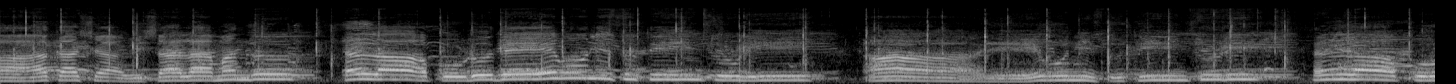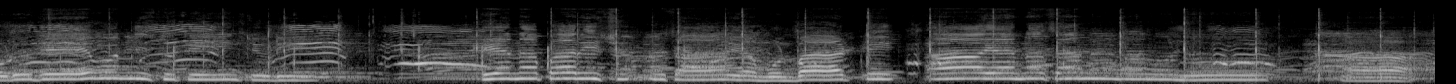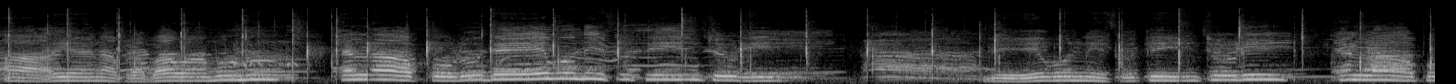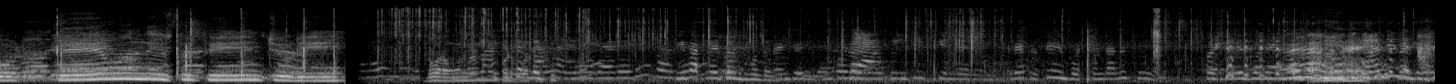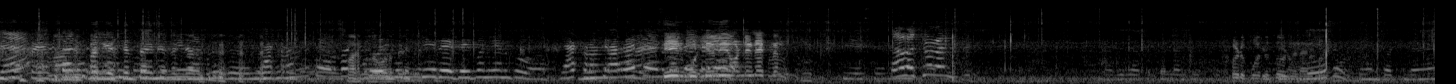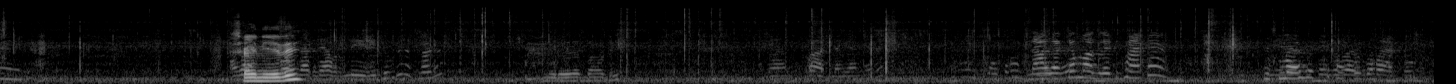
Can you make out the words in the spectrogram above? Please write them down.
ఆకాశ విశాల మందు ఎల్లప్పుడు దేవుని స్థుతించుడి ఆ దేవుని స్థుతించుడి ఎల్లప్పుడు దేవుని స్థుతించుడి ఆయన పరిశుద్ధ సాయమున్ బట్టి ఆయన సన్న ఎల్లప్పుడు దేవుని స్థుతించుడి దేవుని స్థుతించుడి ఎల్లప్పుడు దేవుని స్థుతించుడి దూరం ఉన్నాను నాదక్క మొదలెట్టి పాట పాట మొదలెట్టండి చుట్టూరు తిరగదు మా చుట్టూరు తిరగని పాట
